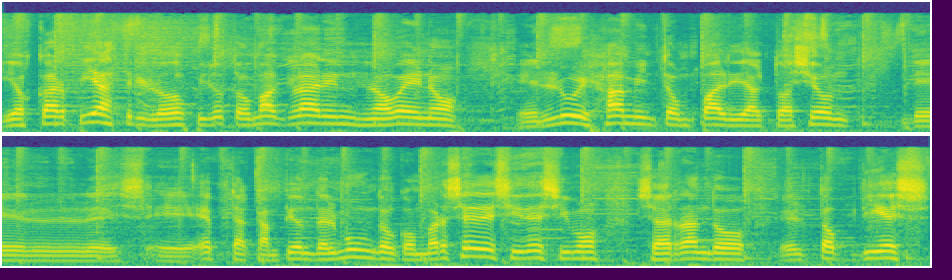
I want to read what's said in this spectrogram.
y Oscar Piastri, los dos pilotos McLaren, noveno el Lewis Hamilton, pálida actuación del eh, heptacampeón del mundo con Mercedes y décimo cerrando el top 10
